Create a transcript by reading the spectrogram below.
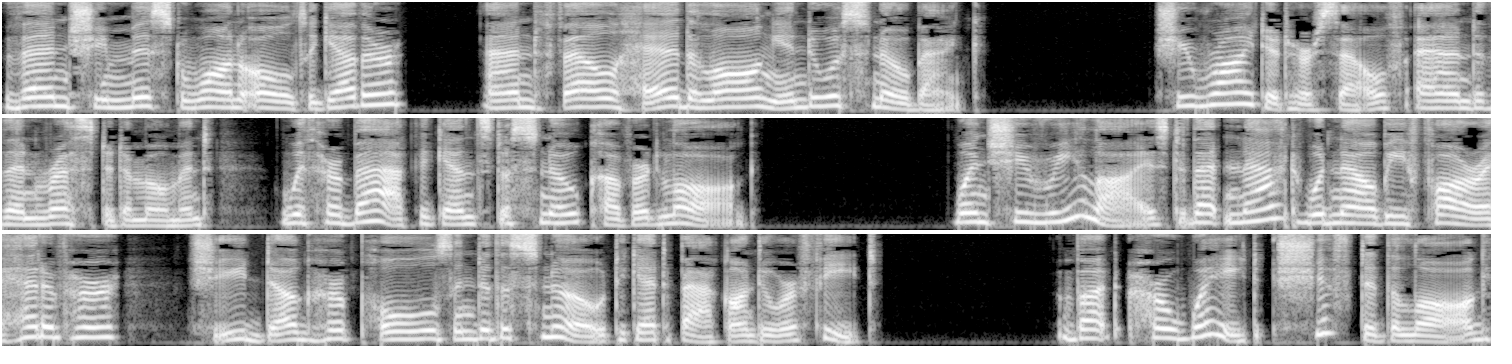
Then she missed one altogether and fell headlong into a snowbank. She righted herself and then rested a moment, with her back against a snow covered log. When she realized that Nat would now be far ahead of her, she dug her poles into the snow to get back onto her feet but her weight shifted the log,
